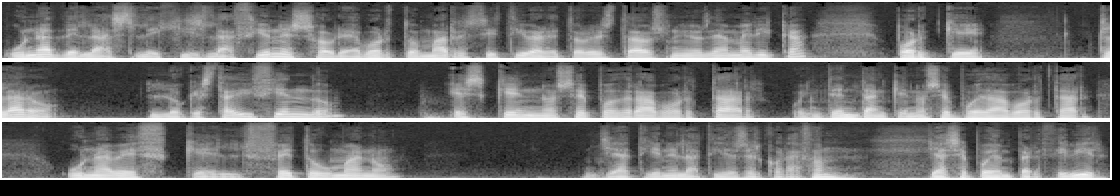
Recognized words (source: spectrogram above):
una de las legislaciones sobre aborto más restrictivas de todos los Estados Unidos de América, porque, claro, lo que está diciendo es que no se podrá abortar, o intentan que no se pueda abortar, una vez que el feto humano ya tiene latidos del corazón, ya se pueden percibir.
